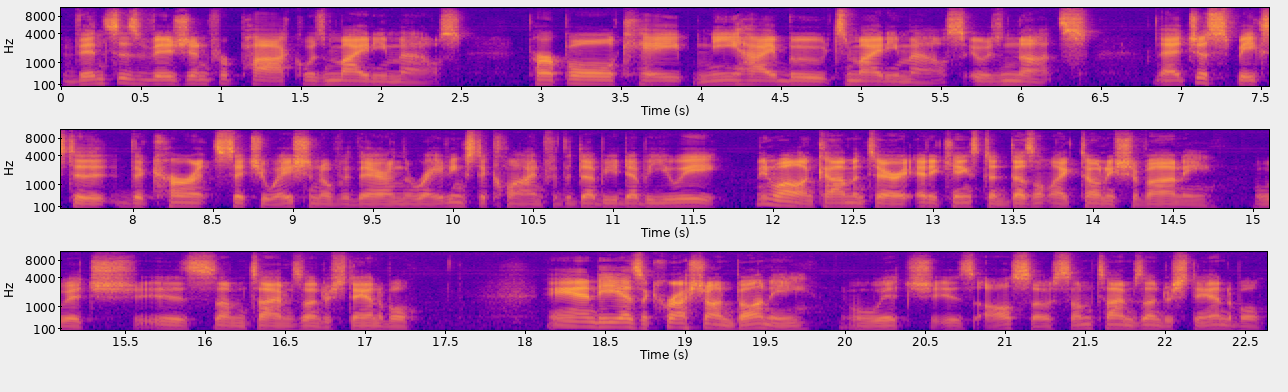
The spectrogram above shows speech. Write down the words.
Vince's vision for Pac was Mighty Mouse. Purple cape, knee high boots, Mighty Mouse. It was nuts. That just speaks to the current situation over there and the ratings decline for the WWE. Meanwhile, on commentary, Eddie Kingston doesn't like Tony Schiavone, which is sometimes understandable. And he has a crush on Bunny, which is also sometimes understandable.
